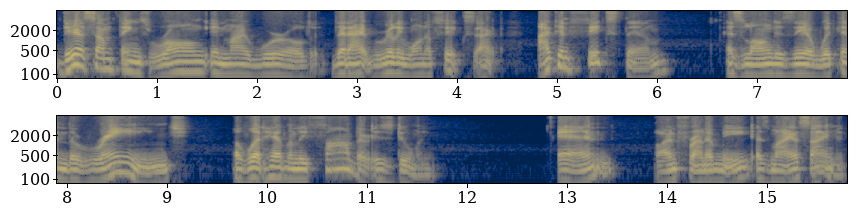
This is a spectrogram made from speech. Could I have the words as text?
there are some things wrong in my world that I really want to fix. I, I can fix them as long as they're within the range of what Heavenly Father is doing and are in front of me as my assignment.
